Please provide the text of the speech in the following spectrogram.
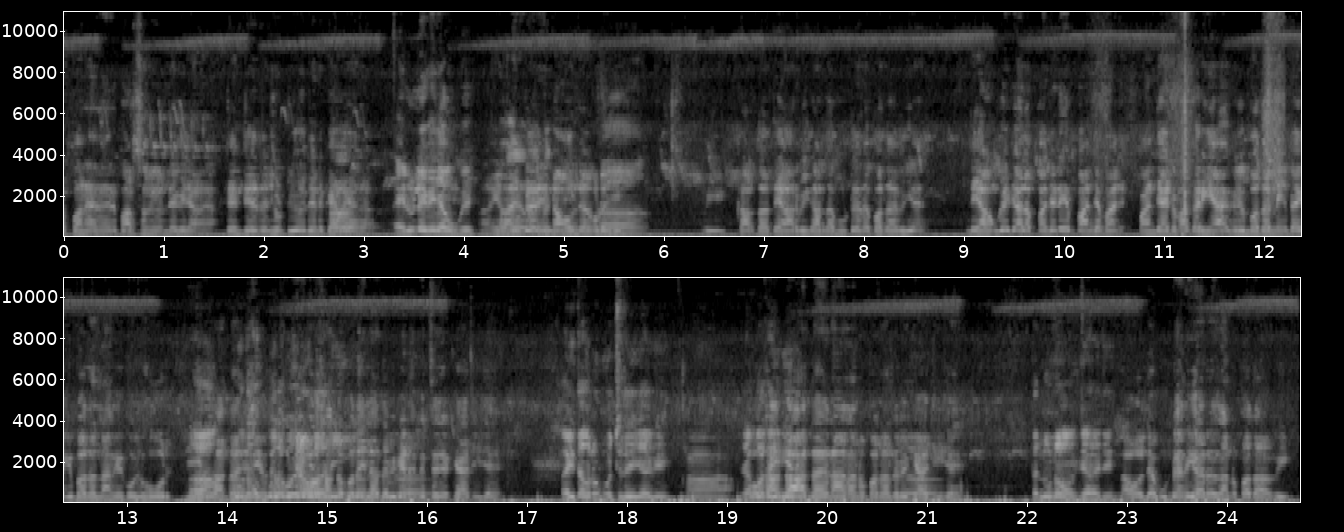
ਆਪਾਂ ਨੇ ਇਹਨੇ ਪਰਸੋਂ ਨੂੰ ਲੈ ਕੇ ਜਾਣਾ। ਆ ਦਿਨ ਦੀ ਦਿਨ ਛੁੱਟੀ ਹੋਈ ਦਿਨ ਕਹਿ ਰਿਹਾ ਇਹਨੂੰ ਲੈ ਕੇ ਜਾਉਂਗੇ ਹਾਂ ਇਹ ਬੂਟਿਆਂ ਦੀ ਨੌਲੇਜ ਥੋੜੀ ਜੀ ਹਾਂ। ਵੀ ਕਰਦਾ ਤਿਆਰ ਵੀ ਕਰਦਾ ਬੂਟਿਆਂ ਦਾ ਪਤਾ ਵੀ ਹੈ। ਲਿਆਉਂਗੇ ਚੱਲ ਆਪਾਂ ਜਿਹੜੇ ਪੰਜ ਪੰਜ ਪੰਜ ਆਈਟਮਾਂ ਕਰੀਆਂ ਜੇ ਬਦਲਣੀ ਪੈਗੀ ਬਦਲ ਲਾਂਗੇ ਕੋਈ ਹੋਰ ਚੀਜ਼ ਹਾਂ, ਪਸੰਦ ਆ ਉਹਦਾ- ਜਾਂਦੀ ਹੈ ਉਹਦਾ ਕੋਈ ਰੌਲਾ ਸਾਨੂੰ ਨਹੀਂ। ਪਤਾ ਹੀ ਨਹੀਂ ਲੱਗਦਾ ਵੀ ਕਿਹੜੇ। ਕਿੱਥੇ ਕਿਆ ਚੀਜ਼ ਹੈ। ਅਸੀਂ ਤਾਂ ਉਹਨੂੰ ਪੁੱਛਦੇ ਜਾ ਕੇ ਹਾਂ ਜਾਂ ਉਹ ਪਤਾ ਹੀ ਸਾਨੂੰ ਨਹੀਂ ਦੱਸਦਾ ਨਾ ਸਾਨੂੰ ਪਤਾ ਲੱਗੇ ਕਿਆ ਹਾਂ। ਚੀਜ਼ ਹੈ। ਤੈਨੂੰ ਨੌਲੇਜ ਆ ਹਜੇ। ਨੌਲੇਜ ਦੇ ਬੂਟਿਆਂ ਦੀ ਯਾਰ ਸਾਨੂੰ ਪਤਾ ਵੀ।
